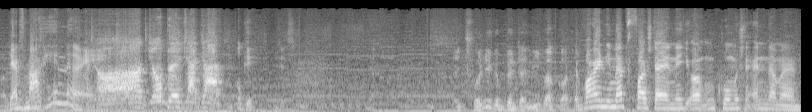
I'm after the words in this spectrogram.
hallo. Jetzt mach hin, ey. Okay, jetzt. Ja. Entschuldige bitte, lieber Gott. Wir wollen die Maps vorstellen, nicht irgendeinen komischen Enderman.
